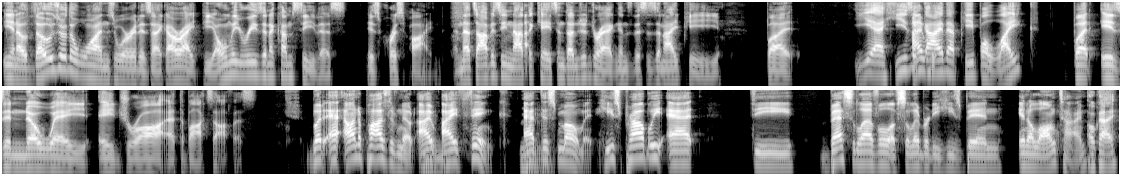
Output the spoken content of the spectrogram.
you know, those are the ones where it is like, all right, the only reason to come see this is Chris Pine. And that's obviously not the case in Dungeon Dragons. This is an IP, but yeah, he's a I w- guy that people like, but is in no way a draw at the box office. but a- on a positive note, Mhm. I I think Mhm. at this moment he's probably at the best level of celebrity he's been in a long time Okay.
